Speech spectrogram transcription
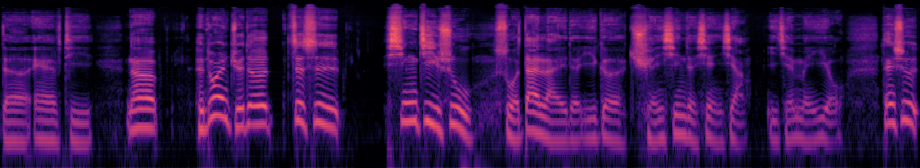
的 NFT，那。很多人觉得这是新技术所带来的一个全新的现象，以前没有。但是，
